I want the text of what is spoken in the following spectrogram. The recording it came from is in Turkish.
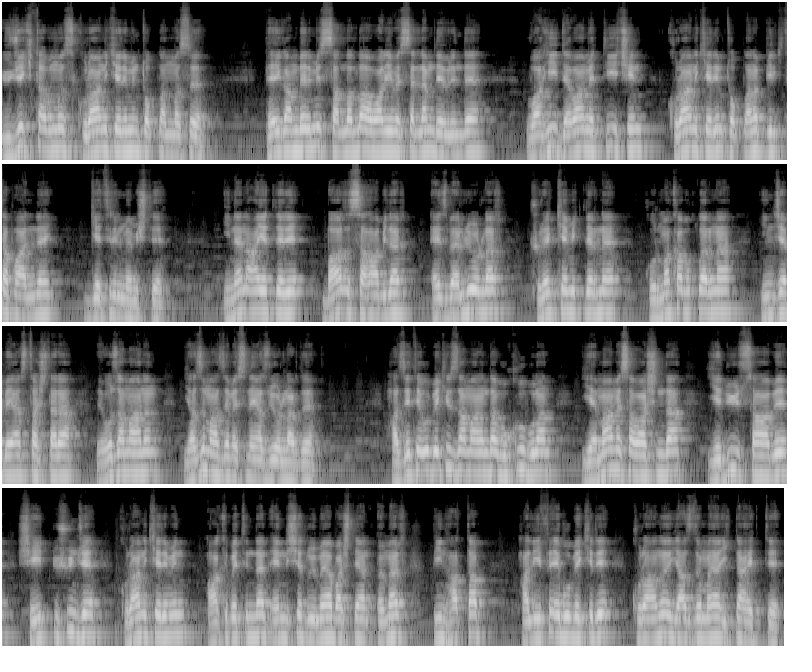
Yüce kitabımız Kur'an-ı Kerim'in toplanması, Peygamberimiz sallallahu aleyhi ve sellem devrinde vahiy devam ettiği için Kur'an-ı Kerim toplanıp bir kitap haline getirilmemişti. İnen ayetleri bazı sahabiler ezberliyorlar, kürek kemiklerine, hurma kabuklarına, ince beyaz taşlara ve o zamanın yazı malzemesine yazıyorlardı. Hz. Ebubekir zamanında vuku bulan Yemame Savaşı'nda 700 sahabe şehit düşünce Kur'an-ı Kerim'in akıbetinden endişe duymaya başlayan Ömer bin Hattab Halife Ebu Bekir'i Kur'an'ı yazdırmaya ikna etti.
